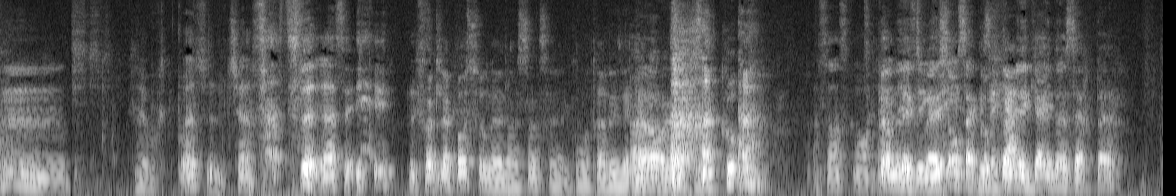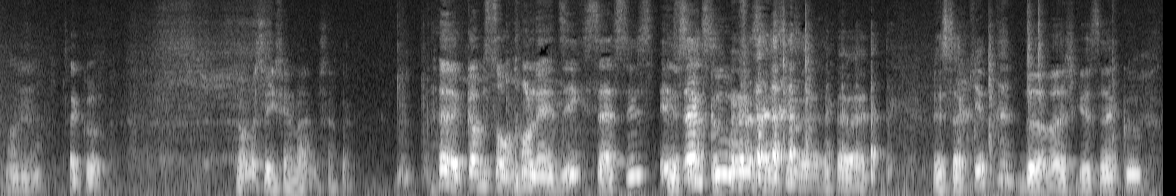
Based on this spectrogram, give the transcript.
Hmm. Il y a beaucoup de poils sur le chest. tu devrais essayer. Frotte-le pas sur le, dans le sens euh, contraire des Ah écailles. non, ouais, ça coupe. Sens contraire. Comme l'expression, ça coupe comme l'écaille d'un serpent. Ouais, Ça coupe. Non, mais c'est éphémère, ça hein. Comme son nom l'indique, ça suce et, Et ça, ça, coupe. ça, ça, ouais. Et ça quitte. Dommage que ça coupe.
